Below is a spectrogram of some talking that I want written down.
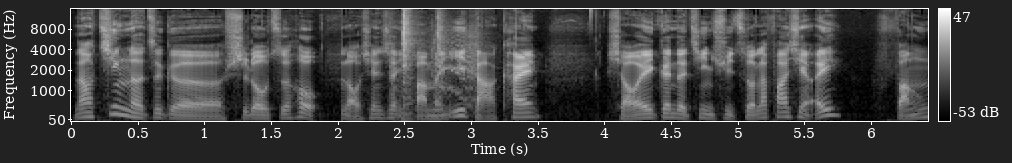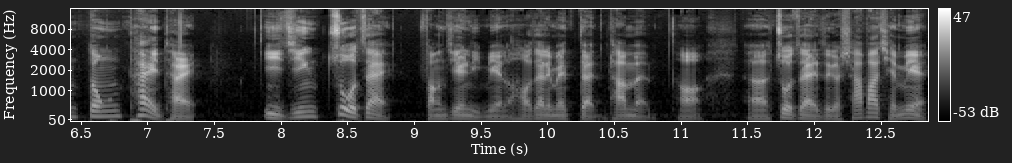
然后进了这个十楼之后，老先生把门一打开，小 A 跟着进去之后，他发现，哎，房东太太已经坐在房间里面了，哈，在里面等他们，啊，呃，坐在这个沙发前面，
